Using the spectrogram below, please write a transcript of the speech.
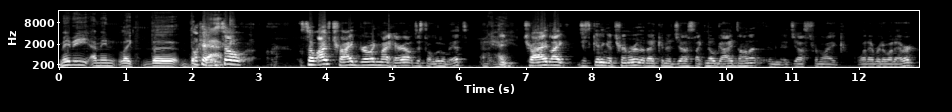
Maybe I mean like the the okay, back. so so I've tried growing my hair out just a little bit, okay, and tried like just getting a trimmer that I can adjust, like no guides on it, and adjust from like whatever to whatever.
